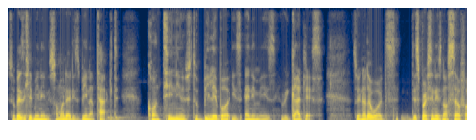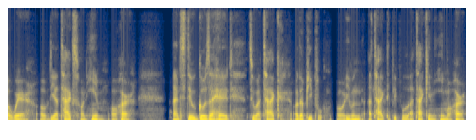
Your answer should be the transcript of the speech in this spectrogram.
So basically meaning someone that is being attacked continues to belabor his enemies regardless. So in other words, this person is not self-aware of the attacks on him or her and still goes ahead to attack other people or even attack the people attacking him or her.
